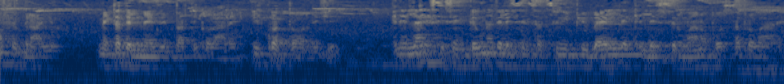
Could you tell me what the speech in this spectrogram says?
a febbraio, metà del mese in particolare, il 14, e nell'aria si sente una delle sensazioni più belle che l'essere umano possa provare,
